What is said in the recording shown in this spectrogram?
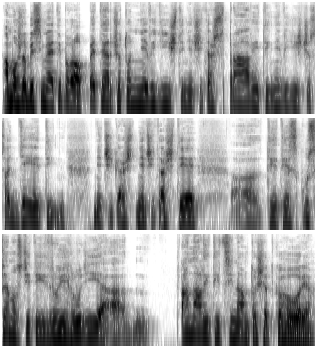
A možno by si mi aj ty povedal, Peter, čo to nevidíš, ty nečítaš správy, ty nevidíš, čo sa deje, ty nečítaš, nečítaš tie, uh, tie, tie skúsenosti tých druhých ľudí a, a analytici nám to všetko hovoria.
